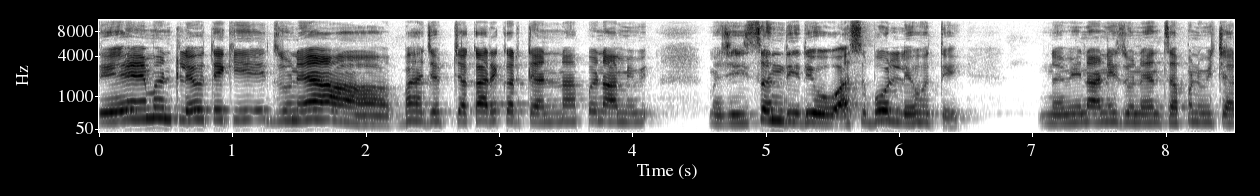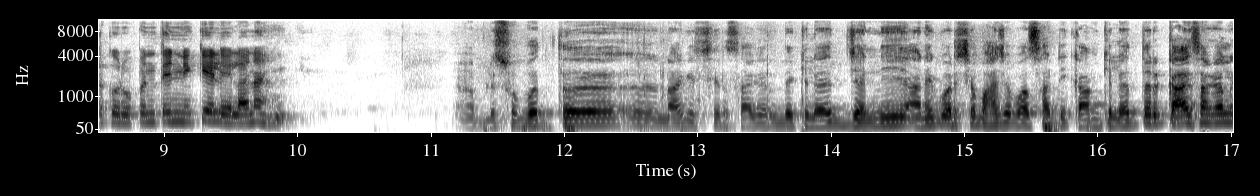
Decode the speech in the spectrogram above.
ते म्हटले होते की जुन्या भाजपच्या कार्यकर्त्यांना पण आम्ही म्हणजे संधी देऊ असं बोलले होते. नवीन आणि जुन्यांचा पण विचार करू पण त्यांनी केलेला नाही. आपल्यासोबत नागेश क्षीरसागर देखील आहेत ज्यांनी अनेक वर्ष भाजपासाठी काम केलं तर काय सांगाल?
